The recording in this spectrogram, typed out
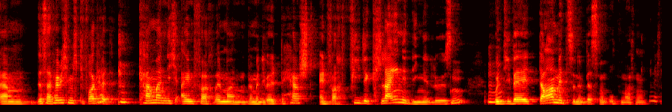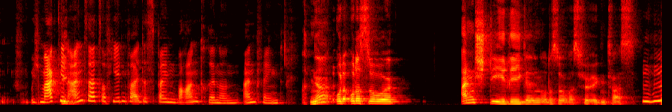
Ähm, deshalb habe ich mich gefragt, halt, kann man nicht einfach, wenn man, wenn man die Welt beherrscht, einfach viele kleine Dinge lösen mhm. und die Welt damit zu einem besseren Ort machen? ich, ich mag den Die- Ansatz auf jeden Fall, dass es bei den Warentrennern anfängt. Ne? Oder, oder so Anstehregeln oder sowas für irgendwas. Mhm.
